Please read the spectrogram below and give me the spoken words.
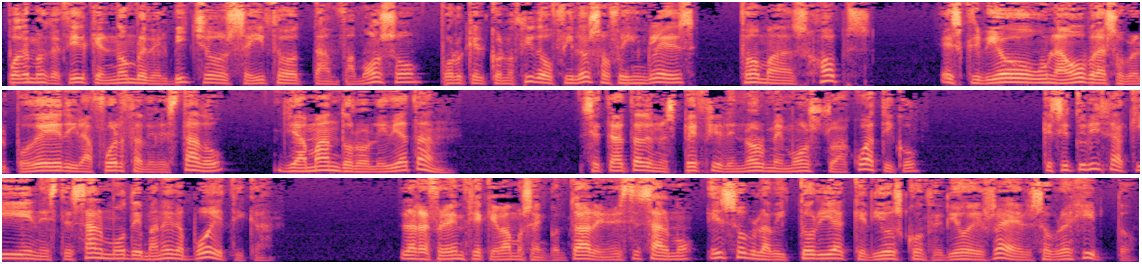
Podemos decir que el nombre del bicho se hizo tan famoso porque el conocido filósofo inglés Thomas Hobbes escribió una obra sobre el poder y la fuerza del Estado llamándolo leviatán. Se trata de una especie de enorme monstruo acuático que se utiliza aquí en este salmo de manera poética. La referencia que vamos a encontrar en este salmo es sobre la victoria que Dios concedió a Israel sobre Egipto.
